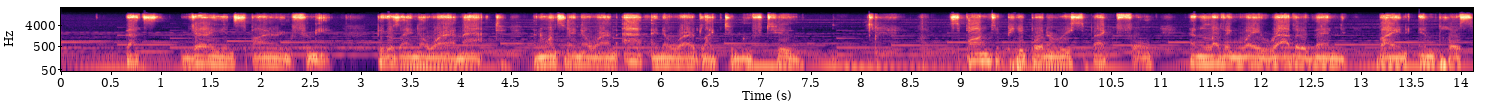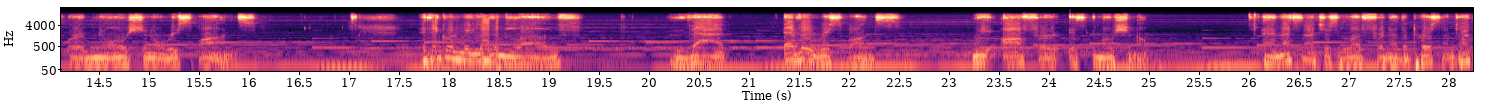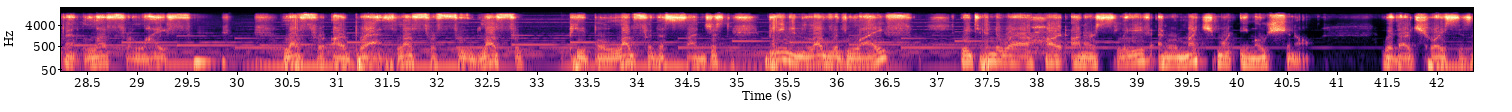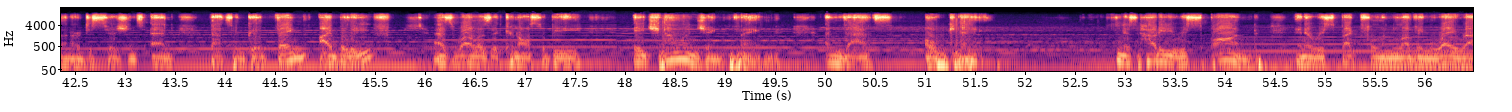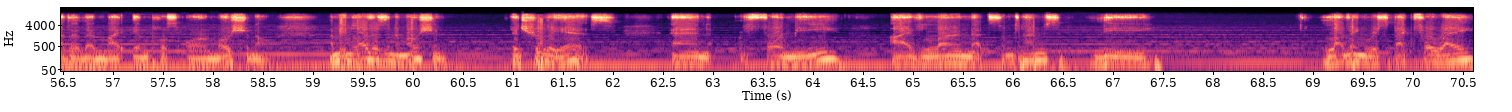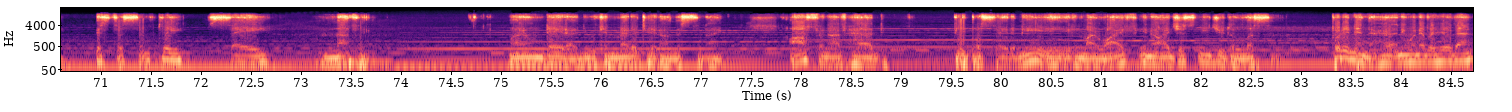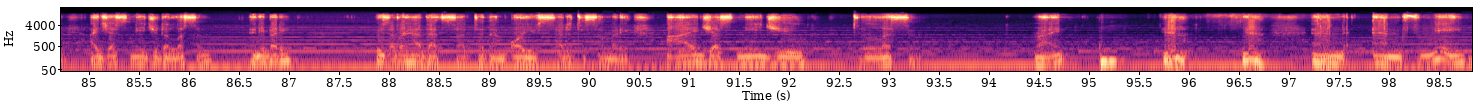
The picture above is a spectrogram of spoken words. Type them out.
That's very inspiring for me because I know where I'm at. And once I know where I'm at, I know where I'd like to move to. Respond to people in a respectful and loving way rather than by an impulse or emotional response. I think when we live in love, that every response we offer is emotional. And that's not just love for another person. I'm talking about love for life love for our breath, love for food, love for people, love for the sun, just being in love with life, we tend to wear our heart on our sleeve and we're much more emotional with our choices and our decisions. And that's a good thing, I believe, as well as it can also be a challenging thing. And that's okay. Is how do you respond in a respectful and loving way rather than by impulse or emotional? I mean, love is an emotion. It truly is. And for me, I've learned that sometimes the loving, respectful way is to simply say nothing. My own data, we can meditate on this tonight. Often I've had people say to me, even my wife, you know, I just need you to listen. Put it in there. Anyone ever hear that? I just need you to listen. Anybody? Who's ever had that said to them or you've said it to somebody? I just need you to listen. Right? Yeah. Yeah. And and for me,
